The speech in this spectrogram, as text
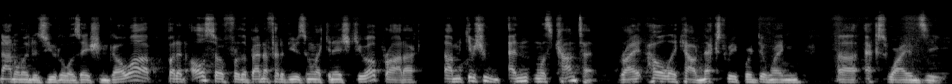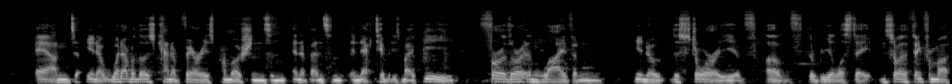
not only does utilization go up, but it also, for the benefit of using like an HQO product, um, gives you endless content, right? Holy cow, next week we're doing uh, X, Y, and Z. And you know whatever those kind of various promotions and, and events and, and activities might be, further enliven you know the story of of the real estate. And so I think from a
